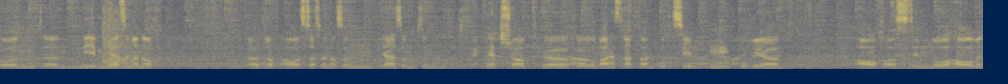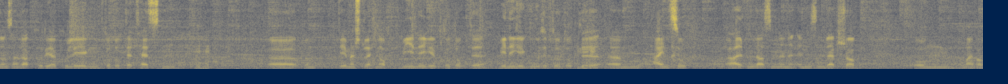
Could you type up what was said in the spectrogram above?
Und äh, nebenher sind wir noch äh, darauf aus, dass wir noch so einen ja, so ein, so ein Webshop für, für urbanes Radfahren hochziehen, wo wir auch aus dem Know-how mit unseren Radkurierkollegen Produkte testen äh, und dementsprechend auch wenige Produkte, wenige gute Produkte ähm, Einzug erhalten lassen in, in diesen Webshop, um, um einfach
